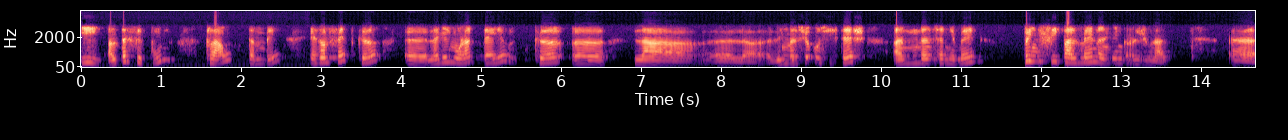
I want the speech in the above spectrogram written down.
I el tercer punt, clau, també, és el fet que eh, la llei Molac deia que eh, l'immersió consisteix en un ensenyament principalment en llengua regional. Eh,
